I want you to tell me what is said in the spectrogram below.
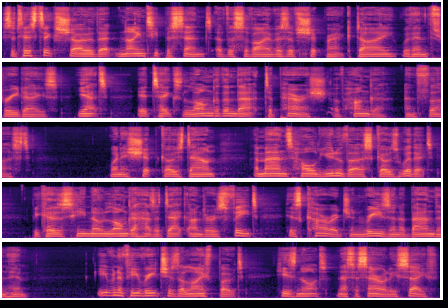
Statistics show that 90% of the survivors of shipwreck die within three days, yet it takes longer than that to perish of hunger and thirst. When a ship goes down, a man's whole universe goes with it. Because he no longer has a deck under his feet, his courage and reason abandon him. Even if he reaches a lifeboat, he is not necessarily safe.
